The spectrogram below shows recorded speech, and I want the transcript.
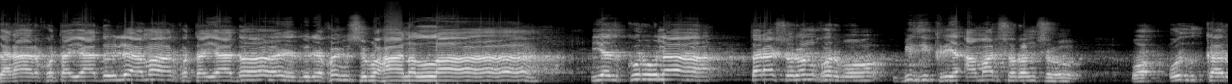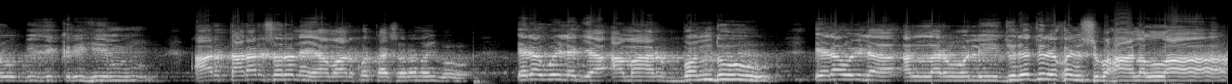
যারার কথা ইয়াদ হইলে আমার কথা ইয়াদ হয়, জুড়ে কইন, সুবহানাল্লাহ। ইয়াযকুরুনা, তারা স্মরণ করব বিজিক্রি আমার স্মরণ সহ ওয়া উযকারু বিজিক্রিহিম আর তারার স্মরণে আমার কথা স্মরণ হইব। এরা হইলা গিয়া আমার বন্ধু, এরা হইলা আল্লাহর ওলি, জুড়ে জুড়ে কইন সুবহানাল্লাহ।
